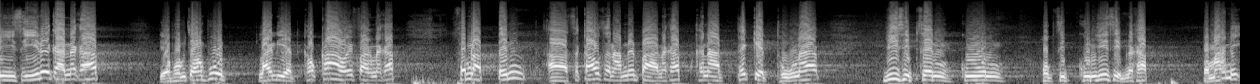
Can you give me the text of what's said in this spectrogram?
4 สีด้วยกันนะครับ เดี๋ยวผมจะมาพูดรายละเอียดคร่าวๆให้ฟังนะครับสำหรับเต็นท์สเกลสนามเดินป่านะครับ ขนาดแพ็กเกจถุงนะครับ 20 เซนคูณ 60คูณ20 นะครับ ประมาณนี้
